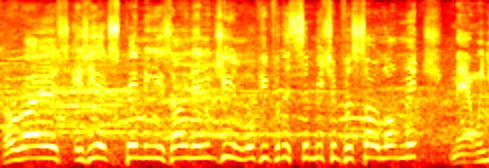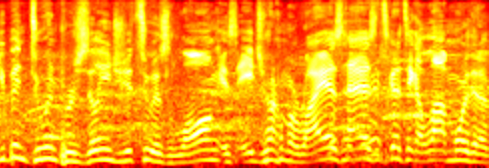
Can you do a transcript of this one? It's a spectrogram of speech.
Moraes, is he expending his own energy and looking for this submission for so long, Mitch? Man, when you've been doing Brazilian Jiu-Jitsu as long as Adriano Moraes has, it's gonna take a lot more than a,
